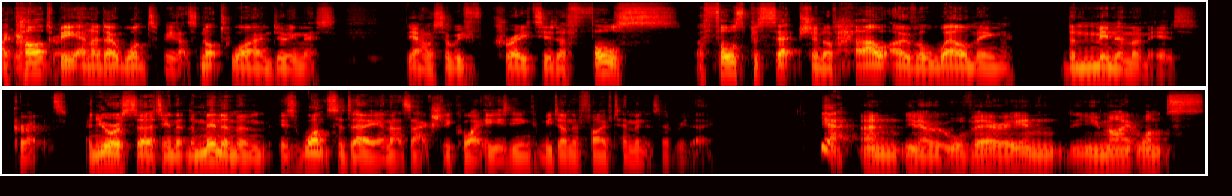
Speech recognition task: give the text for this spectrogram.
I Correct, can't correct. be and I don't want to be. That's not why I'm doing this. Yeah. And so we've created a false a false perception of how overwhelming the minimum is. Correct. And you're asserting that the minimum is once a day and that's actually quite easy and can be done in five, ten minutes every day. Yeah, and you know it will vary, and you might once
